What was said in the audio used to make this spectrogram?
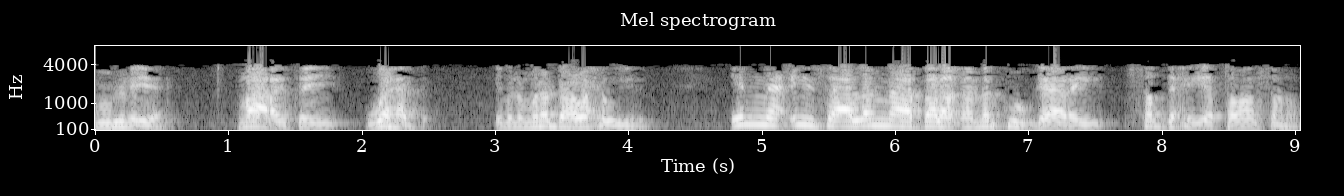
guurinaya maaragtay wahab ibnu munabah waxa uu yihi ina ciisa lama balaga markuu gaaray saddex iyo toban sano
